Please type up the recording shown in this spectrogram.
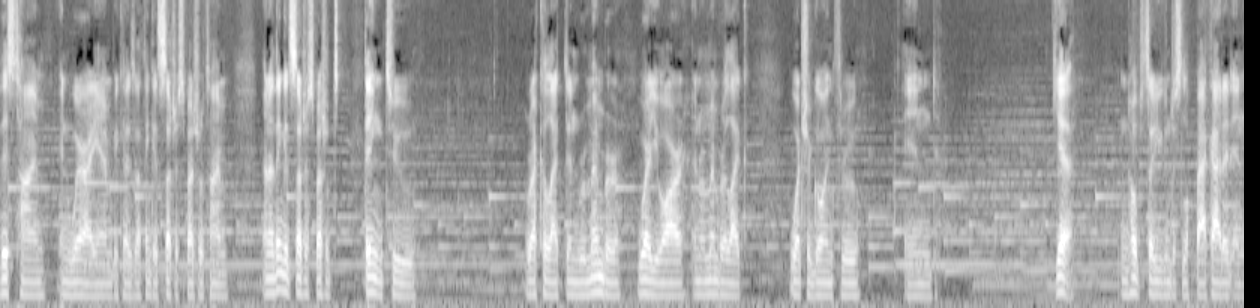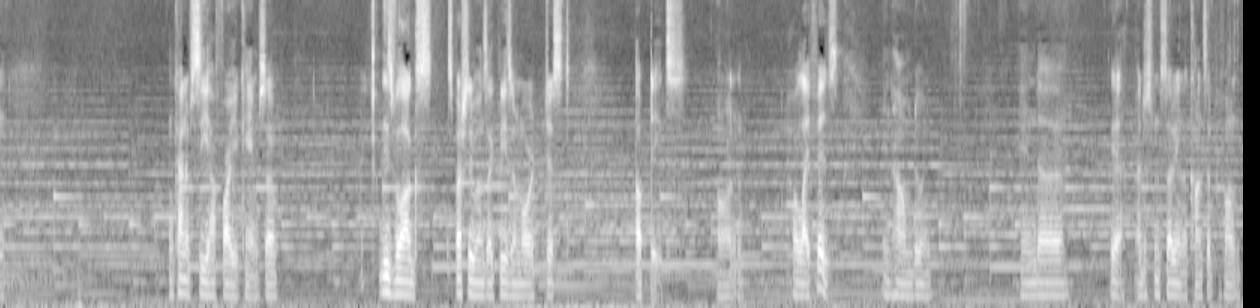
this time and where I am because I think it's such a special time. And I think it's such a special t- thing to recollect and remember where you are and remember like what you're going through and yeah, in hopes that you can just look back at it and and kind of see how far you came. So these vlogs, especially ones like these are more just updates on how life is and how I'm doing. And uh, yeah, I just been studying the concept of home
